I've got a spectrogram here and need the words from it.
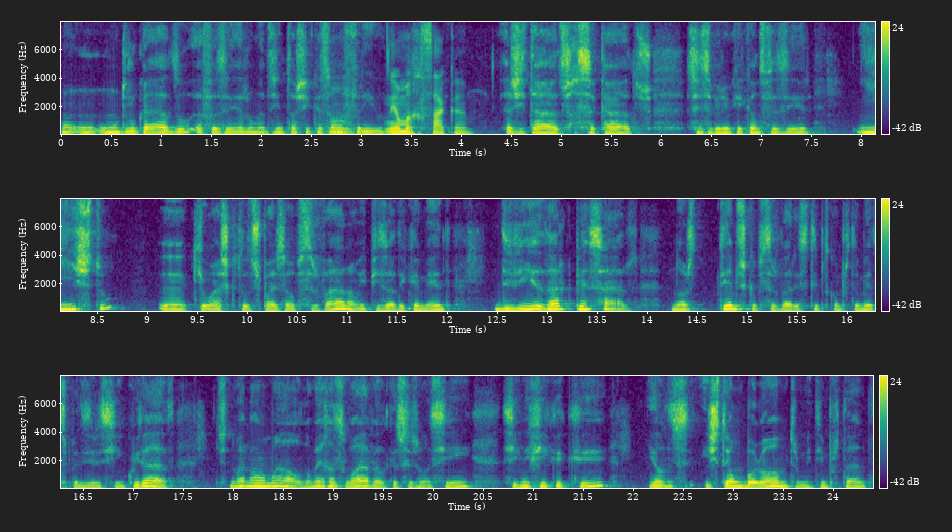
um, um, um drogado a fazer uma desintoxicação hum, a frio. É uma ressaca. Agitados, ressacados, sem saberem o que é que hão de fazer. E isto, uh, que eu acho que todos os pais já observaram episodicamente, devia dar que pensar. Nós temos que observar esse tipo de comportamentos para dizer assim: cuidado, isto não é normal, não é razoável que eles sejam assim. Significa que eles, isto é um barómetro muito importante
